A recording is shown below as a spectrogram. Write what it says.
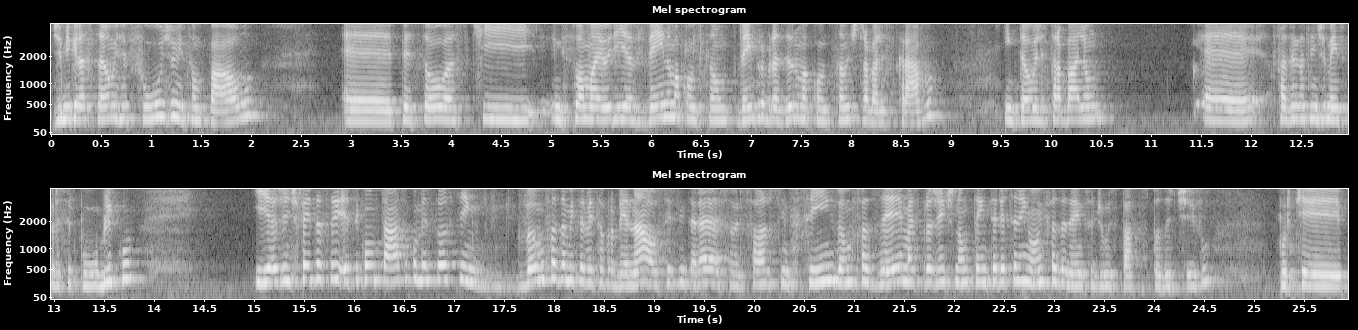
de migração e refúgio em São Paulo é, pessoas que, em sua maioria, vêm numa condição, vêm para o Brasil numa condição de trabalho escravo. Então, eles trabalham é, fazendo atendimento para esse público. E a gente fez esse, esse contato, começou assim, vamos fazer uma intervenção para Bienal, vocês se interessam? Eles falaram assim, sim, vamos fazer, mas para a gente não tem interesse nenhum em fazer dentro de um espaço expositivo, porque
